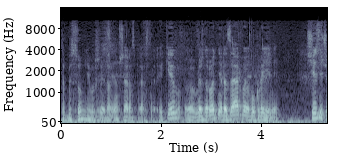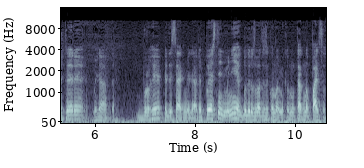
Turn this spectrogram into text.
Та без сумніву, що Дивіться, Я вам ще раз поясню. Які е, міжнародні резерви в Україні? 6,4 мільярди. Борги 50 мільярдів. Поясніть мені, як буде розвиватися економіка. Ну так, на пальцях.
